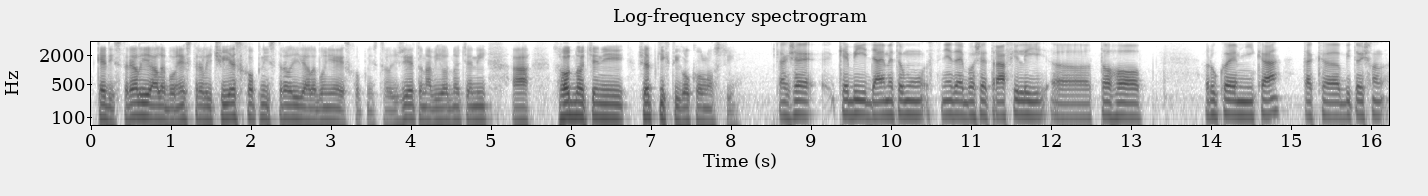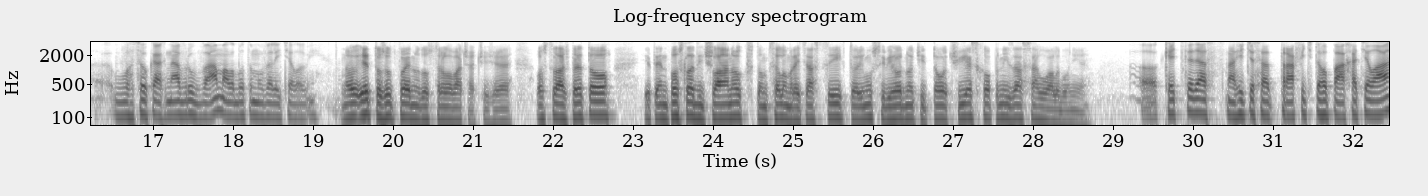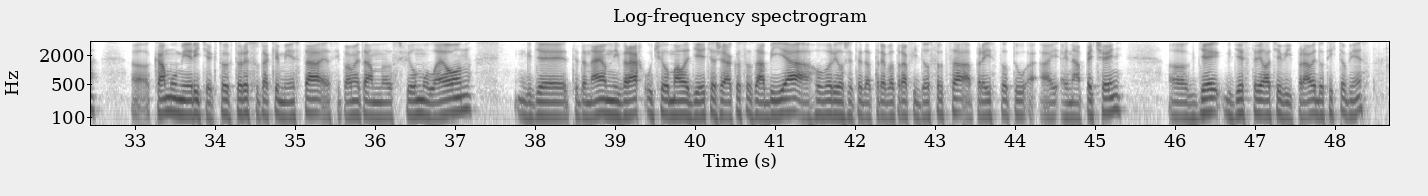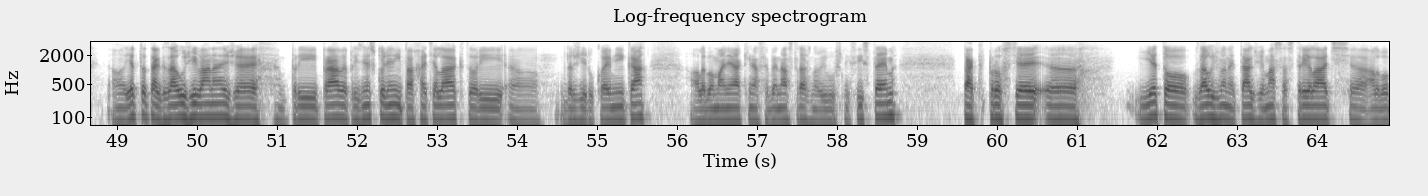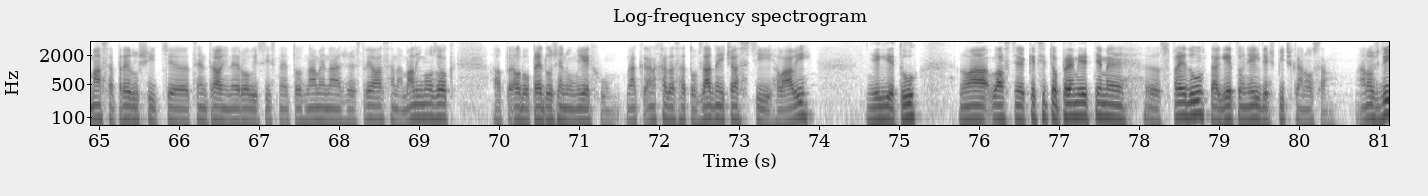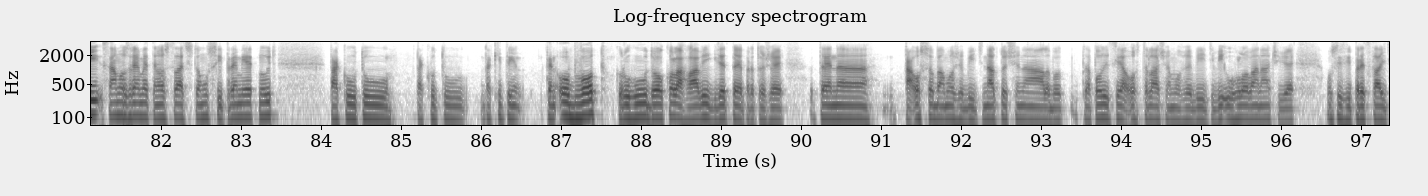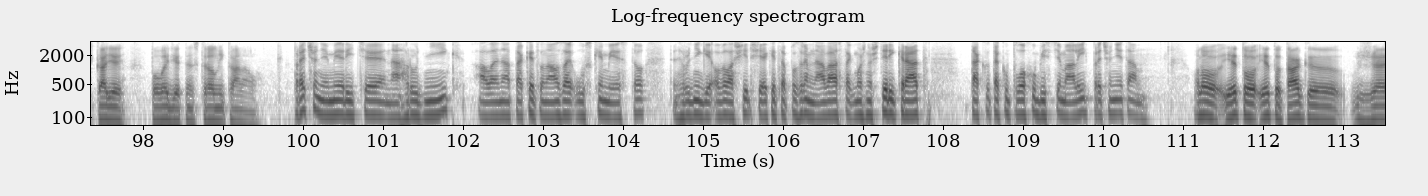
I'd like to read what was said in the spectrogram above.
kedy strelí alebo nestrelí, či je schopný streliť alebo nie je schopný streliť. Že je to na vyhodnotení a zhodnotení všetkých tých okolností. Takže keby, dajme tomu, ste nedaj Bože trafili uh, toho rukojemníka, tak uh, by to išlo v úvodzovkách na vrúb vám alebo tomu veliteľovi? No je to zodpovednosť ostreľovača, čiže ostreľovač preto je ten posledný článok v tom celom reťazci, ktorý musí vyhodnotiť to, či je schopný zásahu alebo nie. Keď teda snažíte sa trafiť toho páchateľa, kam mu mierite? Ktoré sú také miesta? Ja si pamätám z filmu Leon, kde teda nájomný vrah učil malé dieťa, že ako sa zabíja a hovoril, že teda treba trafiť do srdca a pre istotu aj, aj na pečeň. Kde, kde strieľate vy? Práve do týchto miest? No, je to tak zaužívané, že pri, práve pri zneskodení pachateľa, ktorý e, drží rukojemníka alebo má nejaký na sebe nástražno výbušný systém, tak proste e, je to zaužívané tak, že má sa strieľať e, alebo má sa prerušiť e, centrálny nervový systém. To znamená, že strieľa sa na malý mozog alebo predlženú miechu. Nachádza sa to v zadnej časti hlavy, niekde tu. No a vlastne, keď si to premietneme spredu, tak je to niekde špička nosa. Áno, vždy samozrejme ten ostrelač to musí premietnúť takú tú, takú tú, taký ten ten obvod kruhu dookola hlavy, kde to je, pretože ten, e, tá osoba môže byť natočená, alebo tá pozícia ostreláča môže byť vyuhlovaná, čiže musí si predstaviť, kade povedie ten strelný kanál. Prečo nemierite na hrudník, ale na takéto naozaj úzke miesto? Ten hrudník je oveľa širší, a keď sa pozriem na vás, tak možno 4 krát tak, takú plochu by ste mali. Prečo nie tam? Ono, je to, je to tak, e, že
